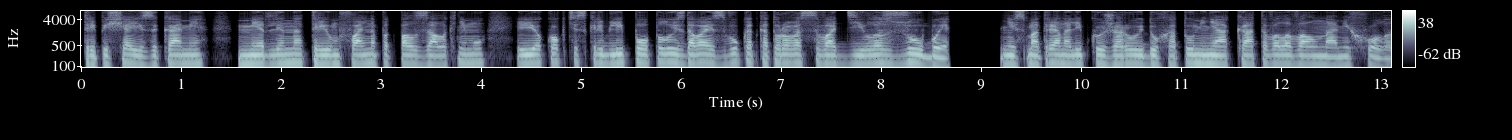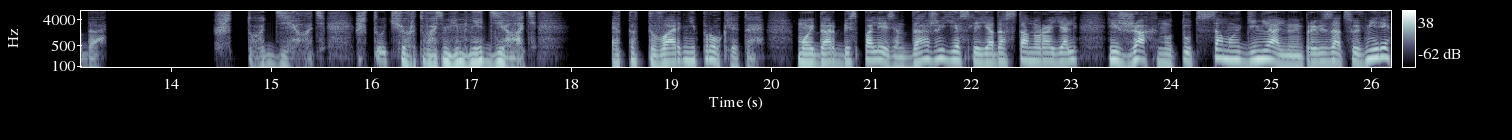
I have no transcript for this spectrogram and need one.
трепеща языками, медленно, триумфально подползала к нему, ее когти скребли по полу, издавая звук, от которого сводило зубы. Несмотря на липкую жару и духоту, меня окатывало волнами холода. Что делать? Что, черт возьми, мне делать? Эта тварь не проклятая. Мой дар бесполезен. Даже если я достану рояль и жахну тут самую гениальную импровизацию в мире,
